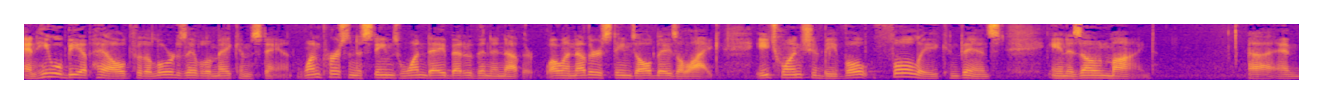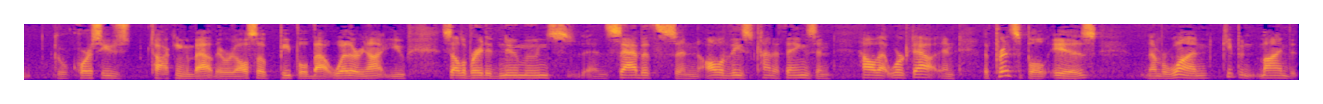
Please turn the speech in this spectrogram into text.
and he will be upheld, for the Lord is able to make him stand. One person esteems one day better than another, while another esteems all days alike. Each one should be fully convinced in his own mind. Uh, and of course, he was talking about. There were also people about whether or not you celebrated new moons and Sabbaths and all of these kind of things and how that worked out. And the principle is number one, keep in mind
